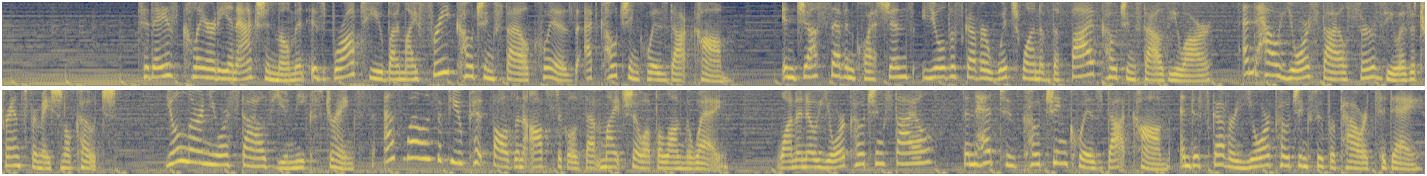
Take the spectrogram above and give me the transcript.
Today's Clarity in Action moment is brought to you by my free coaching style quiz at coachingquiz.com. In just seven questions, you'll discover which one of the five coaching styles you are and how your style serves you as a transformational coach. You'll learn your style's unique strengths, as well as a few pitfalls and obstacles that might show up along the way. Want to know your coaching style? Then head to coachingquiz.com and discover your coaching superpower today.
